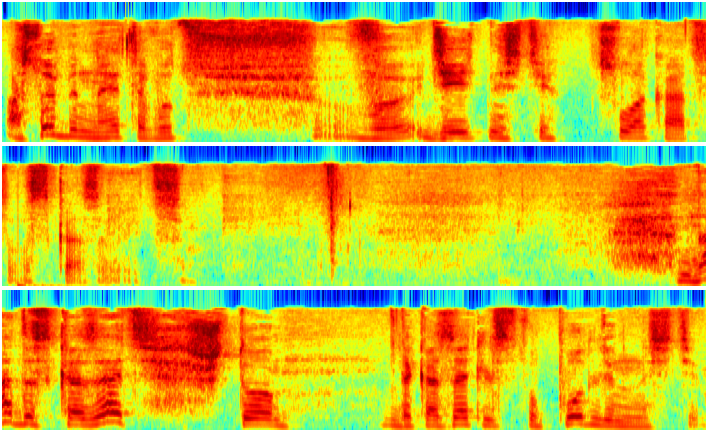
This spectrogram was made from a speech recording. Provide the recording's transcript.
Особенно это вот в деятельности Сулакадзе высказывается. Надо сказать, что доказательство подлинности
